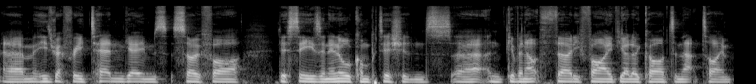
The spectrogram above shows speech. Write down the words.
Um, he's refereed ten games so far this season in all competitions uh, and given out 35 yellow cards in that time.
